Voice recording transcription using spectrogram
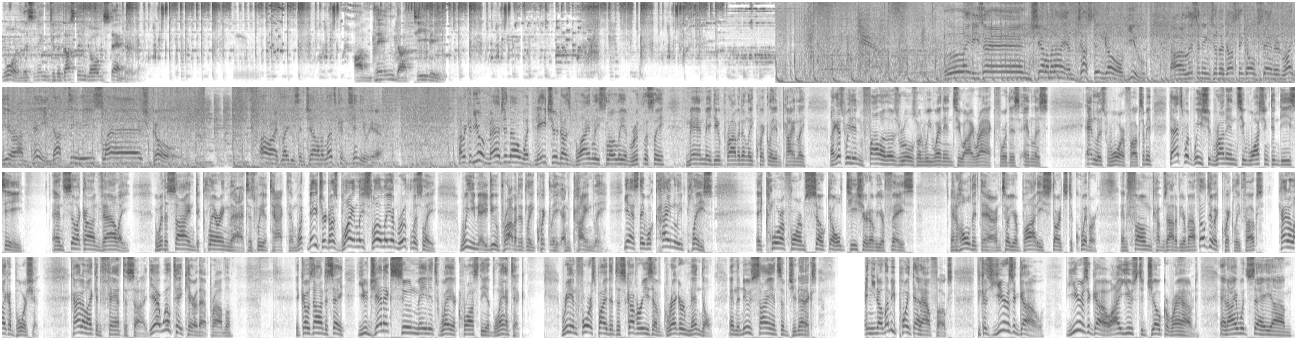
You're listening to the Dustin Gold Standard on Paine.tv. Ladies and gentlemen, I am Dustin Gold. You are listening to the Dustin Gold Standard right here on Paine.tv slash gold. All right, ladies and gentlemen, let's continue here. I mean, can you imagine, though, what nature does blindly, slowly, and ruthlessly, man may do providently, quickly, and kindly? I guess we didn't follow those rules when we went into Iraq for this endless endless war, folks. I mean, that's what we should run into Washington, D.C. and Silicon Valley with a sign declaring that as we attack them. What nature does blindly, slowly, and ruthlessly, we may do providently, quickly, and kindly. Yes, they will kindly place a chloroform soaked old t shirt over your face and hold it there until your body starts to quiver and foam comes out of your mouth. They'll do it quickly, folks. Kind of like abortion, kind of like infanticide. Yeah, we'll take care of that problem. It goes on to say eugenics soon made its way across the Atlantic, reinforced by the discoveries of Gregor Mendel and the new science of genetics. And you know, let me point that out, folks, because years ago, years ago, I used to joke around and I would say, um,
